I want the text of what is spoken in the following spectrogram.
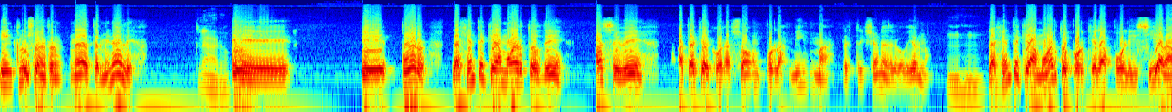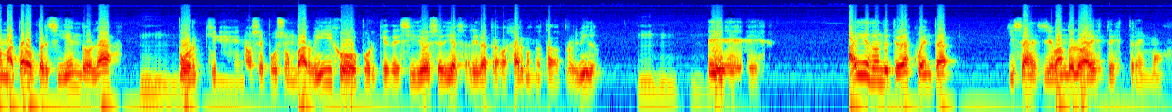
incluso en enfermedades terminales. Claro. Eh, eh, por La gente que ha muerto de ACV, ataque al corazón por las mismas restricciones del gobierno. La gente que ha muerto porque la policía la ha matado persiguiéndola porque no se puso un barbijo o porque decidió ese día salir a trabajar cuando estaba prohibido. Eh, ahí es donde te das cuenta, quizás llevándolo a este extremo,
